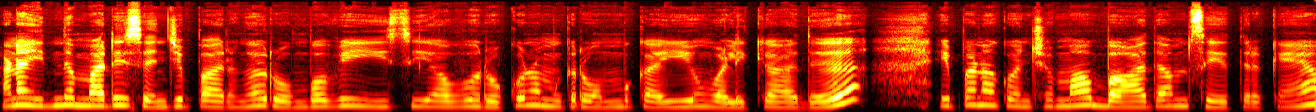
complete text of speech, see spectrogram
ஆனால் இந்த மாதிரி செஞ்சு பாருங்கள் ரொம்பவே ஈஸியாகவும் இருக்கும். நமக்கு ரொம்ப கையும் வலிக்காது. இப்போ நான் கொஞ்சமாக பாதாம் சேர்த்துருக்கேன்.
